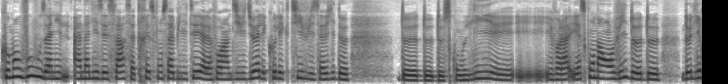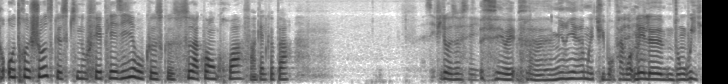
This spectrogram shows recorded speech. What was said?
comment vous, vous analysez ça, cette responsabilité à la fois individuelle et collective vis-à-vis de, ce qu'on lit et, voilà. Et est-ce qu'on a envie de, de, lire autre chose que ce qui nous fait plaisir ou que ce, que ce à quoi on croit, enfin quelque part? C'est philosophe. C'est oui, euh, Myriam, oui, tu bon. Enfin bon, mais donc oui,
